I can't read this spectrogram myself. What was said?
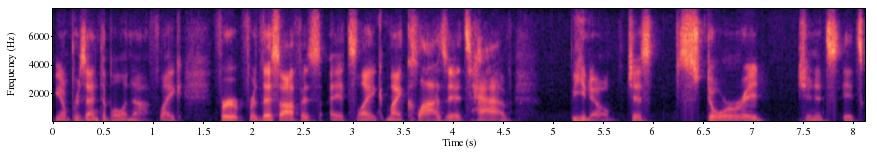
you know presentable enough. Like for for this office, it's like my closets have, you know, just storage and it's it's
